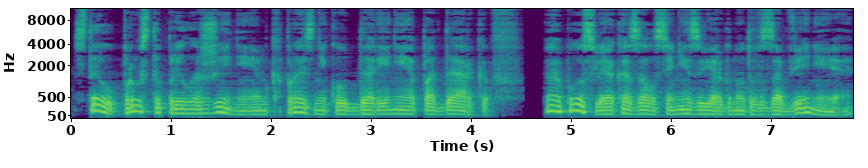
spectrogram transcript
стал просто приложением к празднику дарения подарков, а после оказался низвергнут в забвение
